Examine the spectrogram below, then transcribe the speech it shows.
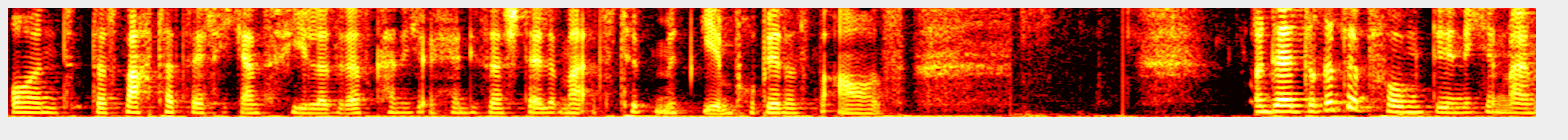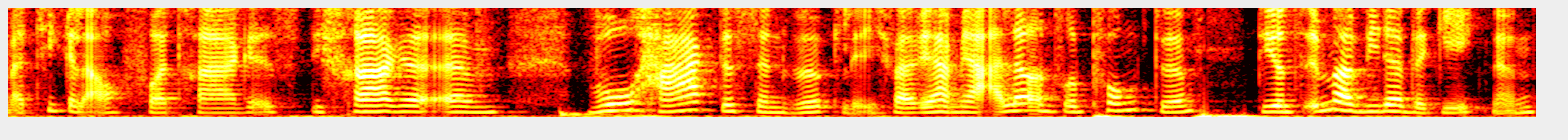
Und das macht tatsächlich ganz viel. Also das kann ich euch an dieser Stelle mal als Tipp mitgeben. Probiert das mal aus. Und der dritte Punkt, den ich in meinem Artikel auch vortrage, ist die Frage, ähm, wo hakt es denn wirklich? Weil wir haben ja alle unsere Punkte, die uns immer wieder begegnen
